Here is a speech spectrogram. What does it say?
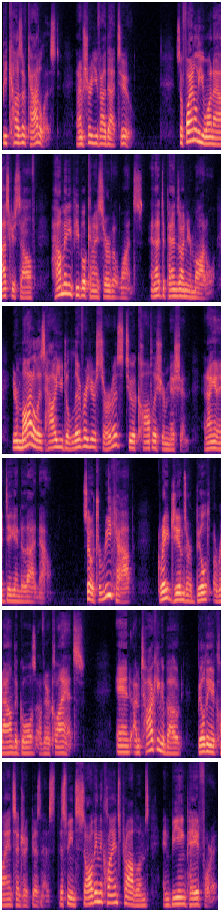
because of Catalyst. And I'm sure you've had that too. So finally, you want to ask yourself, how many people can I serve at once? And that depends on your model. Your model is how you deliver your service to accomplish your mission. And I'm going to dig into that now. So, to recap, great gyms are built around the goals of their clients. And I'm talking about building a client centric business. This means solving the client's problems and being paid for it.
